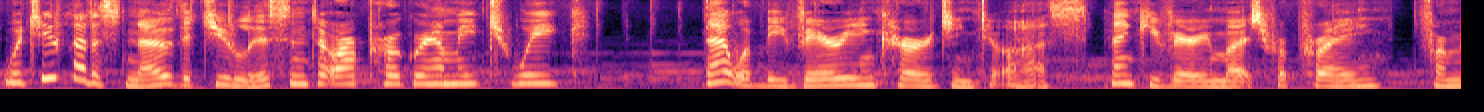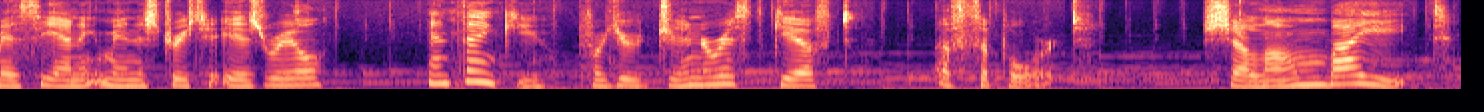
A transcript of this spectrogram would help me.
would you let us know that you listen to our program each week? That would be very encouraging to us. Thank you very much for praying for Messianic Ministry to Israel, and thank you for your generous gift of support. Shalom Bayit.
